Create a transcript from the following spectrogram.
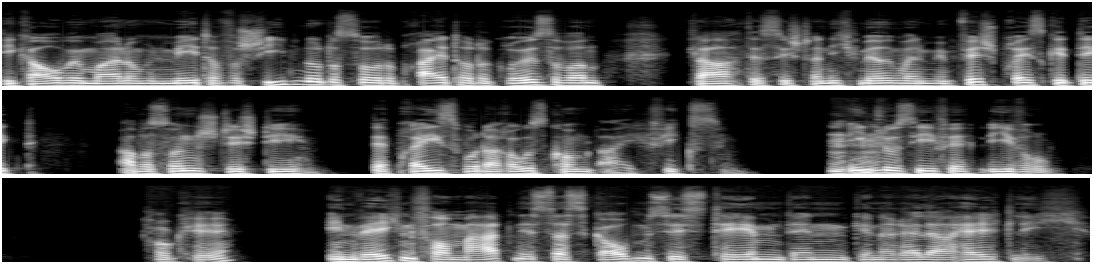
die Gaube mal um einen Meter verschieben oder so oder breiter oder größer werden. Klar, das ist dann nicht mehr irgendwann mit dem Festpreis gedeckt, aber sonst ist die, der Preis, wo da rauskommt, eigentlich fix. Mhm. Inklusive Lieferung. Okay. In welchen Formaten ist das Gaubensystem denn generell erhältlich?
